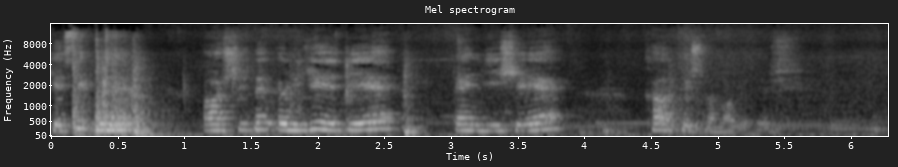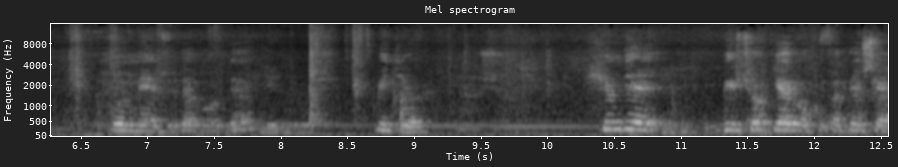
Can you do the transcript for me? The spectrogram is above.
kesip de açlıktan öleceğiz diye endişeye kalkışmamalıdır. Bu mevzu da burada bitiyor. Şimdi birçok yer okuduk arkadaşlar.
